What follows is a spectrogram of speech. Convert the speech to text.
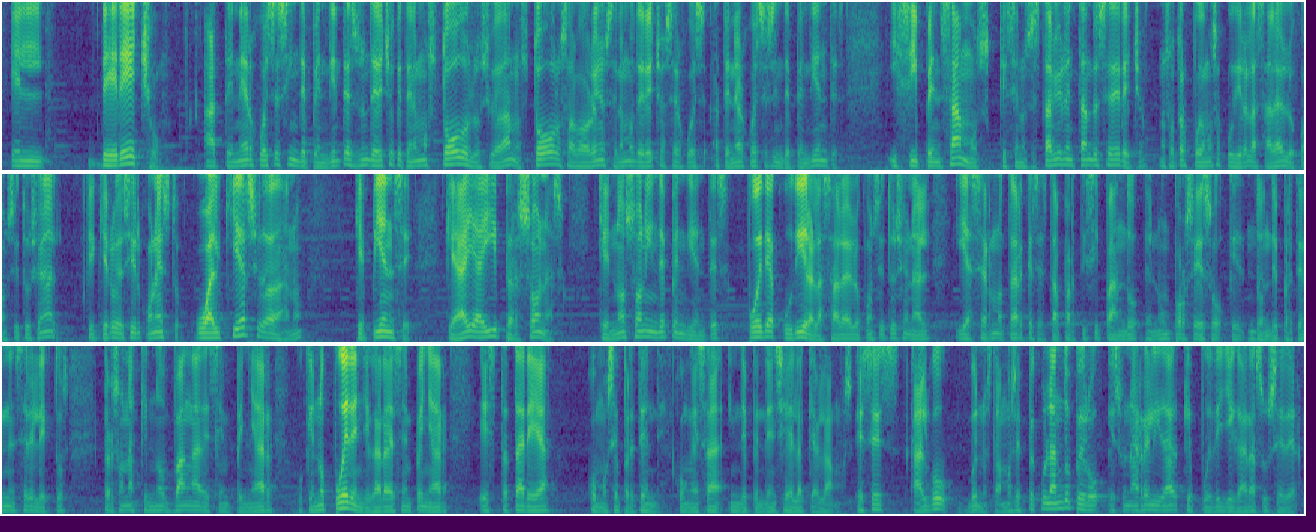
El derecho a tener jueces independientes es un derecho que tenemos todos los ciudadanos, todos los salvadoreños tenemos derecho a, ser a tener jueces independientes. Y si pensamos que se nos está violentando ese derecho, nosotros podemos acudir a la sala de lo constitucional. ¿Qué quiero decir con esto? Cualquier ciudadano que piense que hay ahí personas que no son independientes puede acudir a la sala de lo constitucional y hacer notar que se está participando en un proceso donde pretenden ser electos personas que no van a desempeñar o que no pueden llegar a desempeñar esta tarea como se pretende, con esa independencia de la que hablamos. Ese es algo, bueno, estamos especulando, pero es una realidad que puede llegar a suceder.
